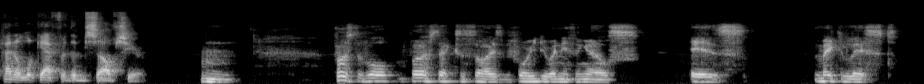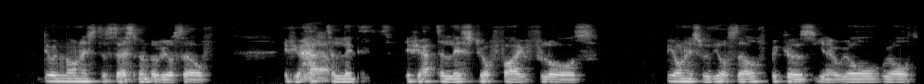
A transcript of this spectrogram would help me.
kind of look at for themselves here? Hmm. First of all, first exercise before you do anything else is make a list, do an honest assessment of yourself. If you had yeah. to list, if you had to list your five flaws, be honest with yourself because you know we all we all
